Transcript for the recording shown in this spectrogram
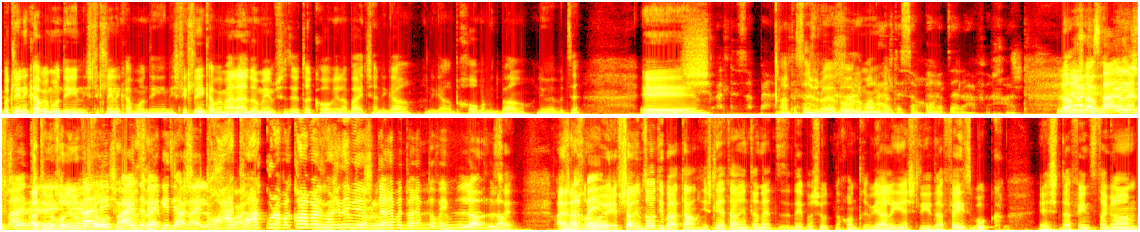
בקליניקה במודיעין, יש לי קליניקה במודיעין, יש לי קליניקה במעלה אדומים, שזה יותר קרוב לי לבית שאני גר, אני גר בחור במדבר, אני אוהב את זה. אה, אל תעשה שלא יבואו למנגל. אל תספר נכון. את זה לאף אחד. לא, עכשיו בעלי ישמע את זה. אתם יכולים לי אותי בעלי ישמע את זה ויגיד לי, את רואה, את. רואה, כולם, כל עכשיו שגרים לבוא. בדברים טובים. לא, לא. אנחנו, בית. אפשר למצוא אותי באתר, יש לי אתר אינטרנט, זה די פשוט, נכון? טריוויאלי, יש לי דף פייסבוק, יש דף אינסטגרם,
